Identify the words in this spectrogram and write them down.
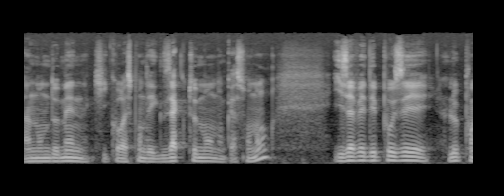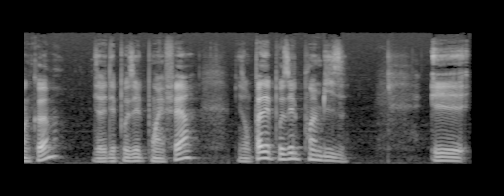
un nom de domaine qui correspondait exactement donc à son nom. Ils avaient déposé le .com, ils avaient déposé le .fr, mais ils n'ont pas déposé le .biz. Et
